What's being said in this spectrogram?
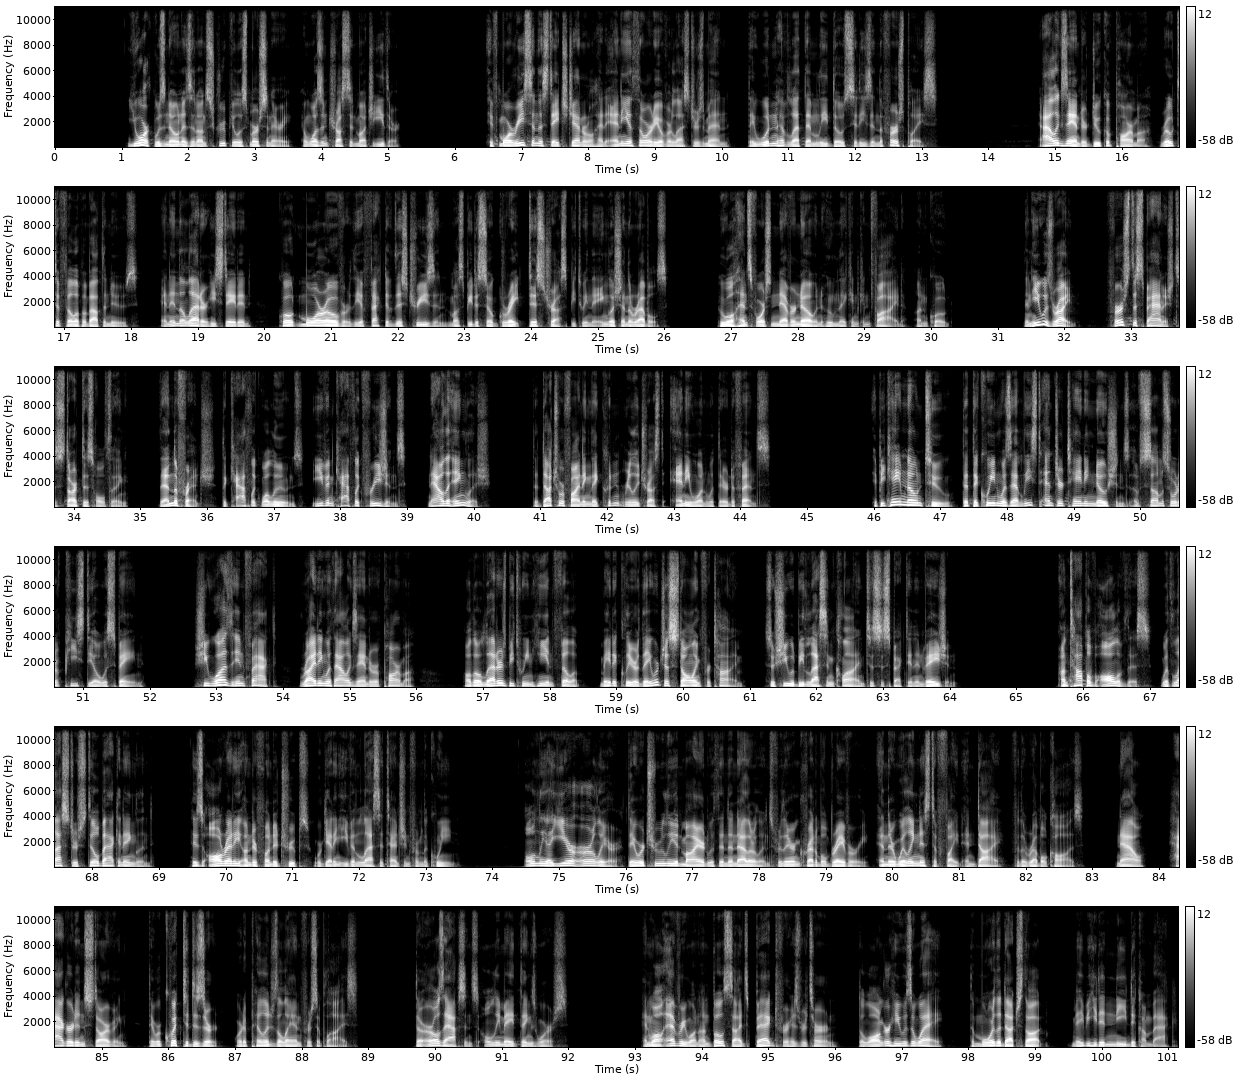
York was known as an unscrupulous mercenary and wasn't trusted much either. If Maurice and the States General had any authority over Leicester's men, they wouldn't have let them lead those cities in the first place. Alexander, Duke of Parma, wrote to Philip about the news, and in the letter he stated, quote, Moreover, the effect of this treason must be to sow great distrust between the English and the rebels, who will henceforth never know in whom they can confide. Unquote. And he was right. First the Spanish to start this whole thing, then the French, the Catholic Walloons, even Catholic Frisians, now the English. The Dutch were finding they couldn't really trust anyone with their defense. It became known, too, that the Queen was at least entertaining notions of some sort of peace deal with Spain. She was, in fact, writing with Alexander of Parma, although letters between he and Philip made it clear they were just stalling for time, so she would be less inclined to suspect an invasion. On top of all of this, with Leicester still back in England, his already underfunded troops were getting even less attention from the Queen. Only a year earlier, they were truly admired within the Netherlands for their incredible bravery and their willingness to fight and die for the rebel cause. Now, haggard and starving, they were quick to desert or to pillage the land for supplies. The Earl's absence only made things worse. And while everyone on both sides begged for his return, the longer he was away, the more the Dutch thought maybe he didn't need to come back.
